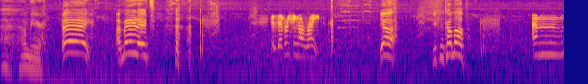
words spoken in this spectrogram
I'm here. Hey! I made it! Is everything all right? Yeah! You can come up! Um,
